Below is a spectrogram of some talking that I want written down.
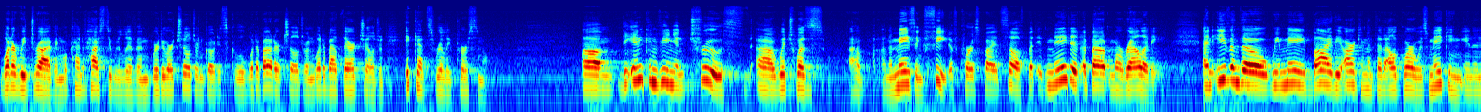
what are we driving? What kind of house do we live in? Where do our children go to school? What about our children? What about their children? It gets really personal. Um, the inconvenient truth, uh, which was uh, an amazing feat, of course, by itself, but it made it about morality. And even though we may buy the argument that Al Gore was making in an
